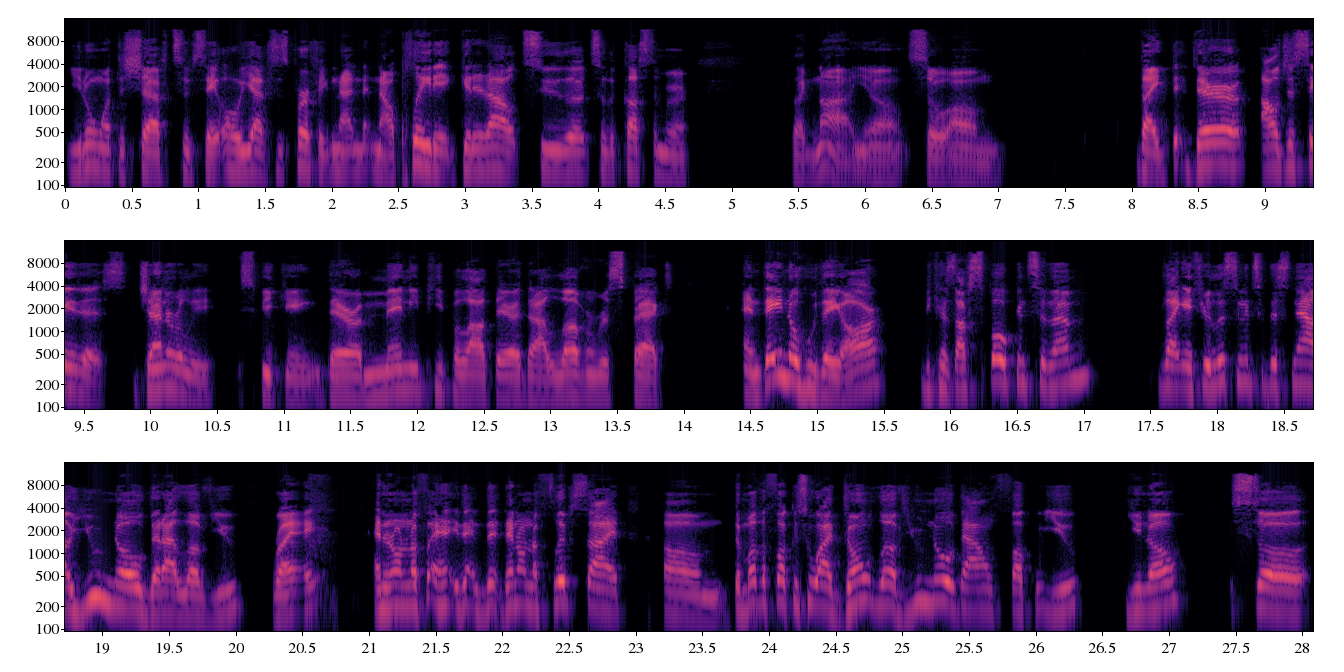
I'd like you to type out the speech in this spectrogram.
you don't want the chef to say, "Oh yeah, this is perfect. Now now plate it, get it out to the to the customer." Like, nah, you know. So um, like there, I'll just say this. Generally speaking, there are many people out there that I love and respect, and they know who they are because I've spoken to them like if you're listening to this now, you know that I love you, right? And then on the and then on the flip side, um, the motherfuckers who I don't love, you know that I don't fuck with you, you know. So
